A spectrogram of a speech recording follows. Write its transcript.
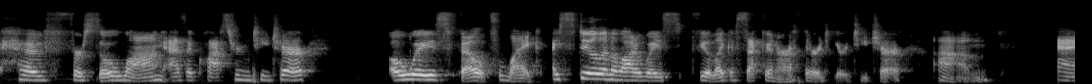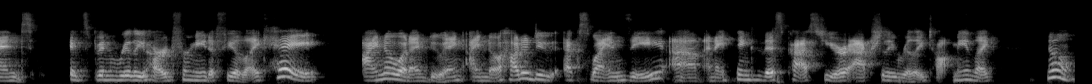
have for so long as a classroom teacher always felt like I still, in a lot of ways, feel like a second or a third year teacher. Um, and it's been really hard for me to feel like, hey, I know what I'm doing. I know how to do X, Y, and Z. Um, and I think this past year actually really taught me, like, no,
